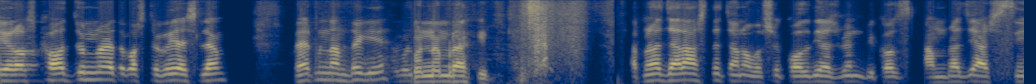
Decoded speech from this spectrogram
এই রস খাওয়ার জন্য এত কষ্ট করে আসলাম। ভাই আপনার নামটা কি? আমার নাম রাকিব। আপনারা যারা আসতে চান অবশ্যই কল দিয়ে আসবেন বিকজ আমরা যে আসছি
